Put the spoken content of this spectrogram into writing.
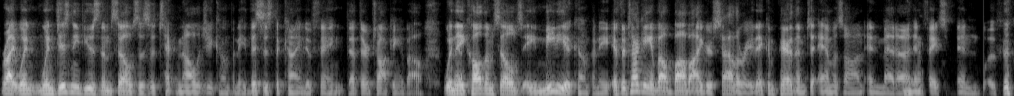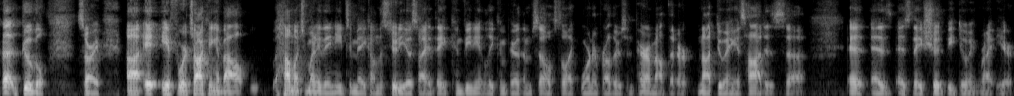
Right. When when Disney views themselves as a technology company, this is the kind of thing that they're talking about. When they call themselves a media company, if they're talking about Bob Iger's salary, they compare them to Amazon and Meta yeah. and Face and Google. Sorry. Uh, if we're talking about how much money they need to make on the studio side, they conveniently compare themselves to like Warner Brothers and Paramount that are not doing as hot as uh, as as they should be doing right here.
